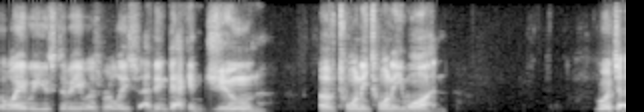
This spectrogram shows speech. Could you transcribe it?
"The Way We Used to Be," was released, I think, back in June of 2021, which uh,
